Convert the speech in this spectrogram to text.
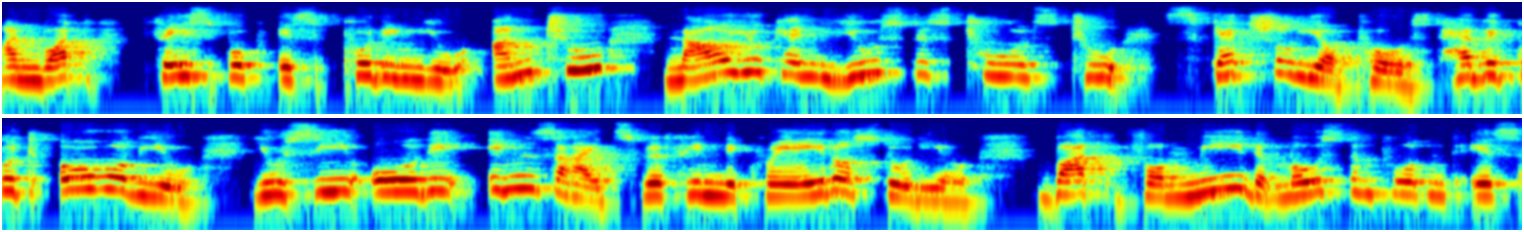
on what Facebook is putting you onto. Now you can use these tools to schedule your post, have a good overview. You see all the insights within the Creator Studio. But for me, the most important is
